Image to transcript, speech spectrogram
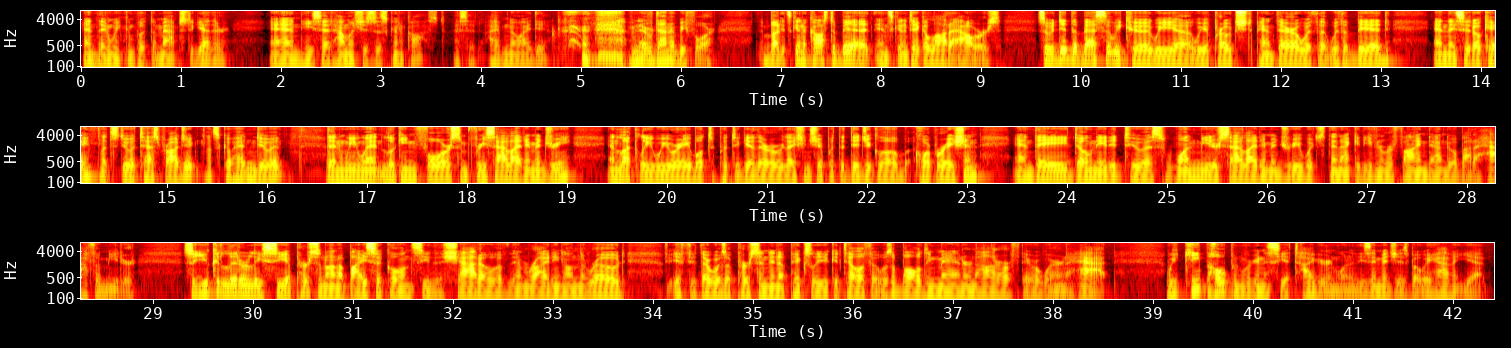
And then we can put the maps together. And he said, How much is this going to cost? I said, I have no idea. I've never done it before. But it's going to cost a bit and it's going to take a lot of hours. So we did the best that we could. We, uh, we approached Panthera with a, with a bid and they said, okay, let's do a test project. Let's go ahead and do it. Then we went looking for some free satellite imagery. And luckily, we were able to put together a relationship with the DigitalGlobe Corporation. And they donated to us one meter satellite imagery, which then I could even refine down to about a half a meter. So you could literally see a person on a bicycle and see the shadow of them riding on the road. If there was a person in a pixel, you could tell if it was a balding man or not, or if they were wearing a hat. We keep hoping we're going to see a tiger in one of these images, but we haven't yet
